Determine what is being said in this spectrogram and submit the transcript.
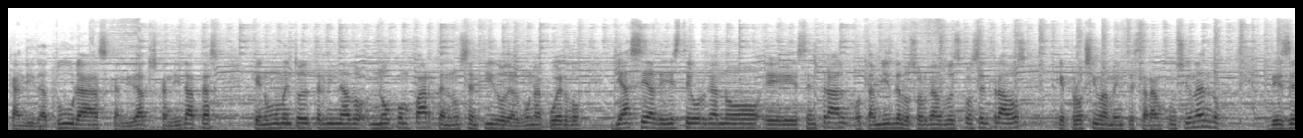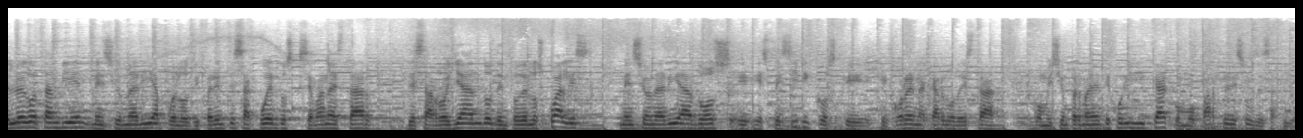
candidaturas, candidatos, candidatas, que en un momento determinado no compartan un sentido de algún acuerdo, ya sea de este órgano eh, central o también de los órganos desconcentrados que próximamente estarán funcionando. Desde luego también mencionaría pues, los diferentes acuerdos que se van a estar desarrollando, dentro de los cuales mencionaría dos eh, específicos que, corren a cargo de esta Comisión Permanente Jurídica como parte de sus desafíos.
